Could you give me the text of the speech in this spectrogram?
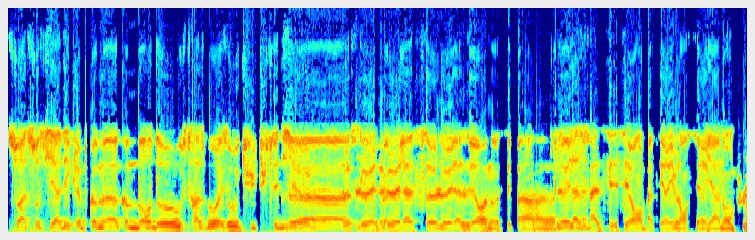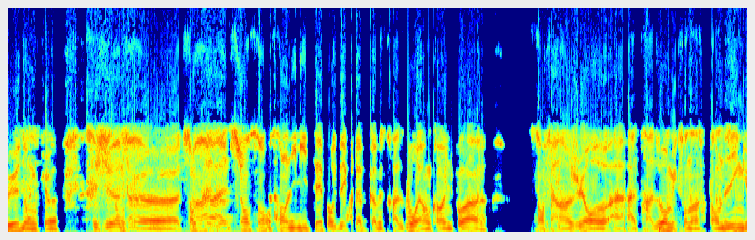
soit associé à des clubs comme euh, comme Bordeaux ou Strasbourg et tout. Tu, tu te dis le, le, Hellas, le Hellas Vérone, c'est pas le Hellas, c'est vraiment pas terrible en Serie A non plus. Donc, euh, je, donc euh, sans ouais, sont, sont limitées pour que des clubs comme Strasbourg et encore une fois sans faire injure à, à Strasbourg, mais qui sont dans un standing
